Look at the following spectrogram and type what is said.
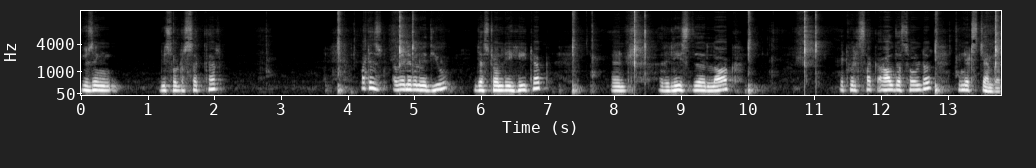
using the solder sucker. What is available with you? Just only heat up and release the lock. It will suck all the solder in its chamber.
